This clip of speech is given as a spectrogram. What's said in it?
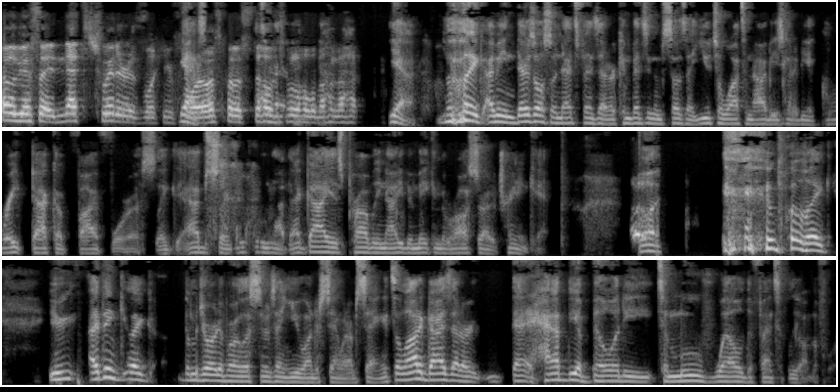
I was gonna say Nets Twitter is looking for. Yes. Let's put a, let's put a hold on that. Yeah, like I mean, there's also Nets fans that are convincing themselves that Yuta Watanabe is going to be a great backup five for us. Like, absolutely not. That guy is probably not even making the roster out of training camp. But, but like, you, I think like the majority of our listeners and you understand what I'm saying. It's a lot of guys that are that have the ability to move well defensively on the floor.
